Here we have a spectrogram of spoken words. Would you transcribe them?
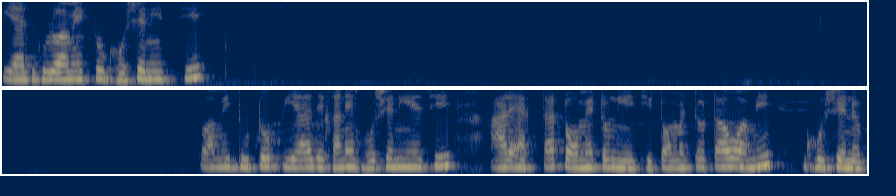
পেঁয়াজগুলো আমি একটু ঘষে নিচ্ছি। তো আমি দুটো পেঁয়াজ এখানে ঘষে নিয়েছি আর একটা টমেটো নিয়েছি। টমেটোটাও আমি ঘষে নেব।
